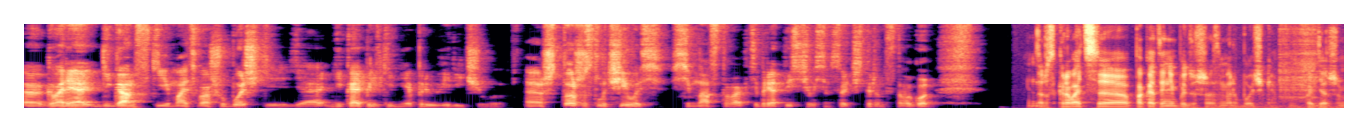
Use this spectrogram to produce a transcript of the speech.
Э, говоря гигантские, мать вашу, бочки, я ни капельки не преувеличиваю. Э, что же случилось 17 октября 1814 года? Раскрывать, э, пока ты не будешь размер бочки. Поддержим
